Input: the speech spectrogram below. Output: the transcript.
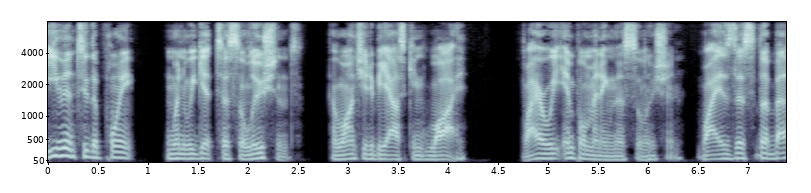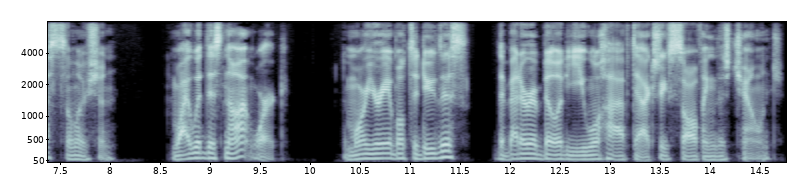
even to the point when we get to solutions, I want you to be asking why. Why are we implementing this solution? Why is this the best solution? Why would this not work? The more you're able to do this, the better ability you will have to actually solving this challenge.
